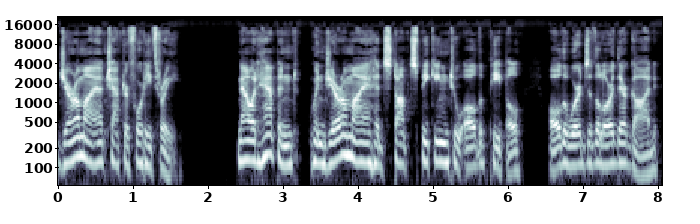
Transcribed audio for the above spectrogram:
Jeremiah chapter 43 Now it happened, when Jeremiah had stopped speaking to all the people, all the words of the Lord their God,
